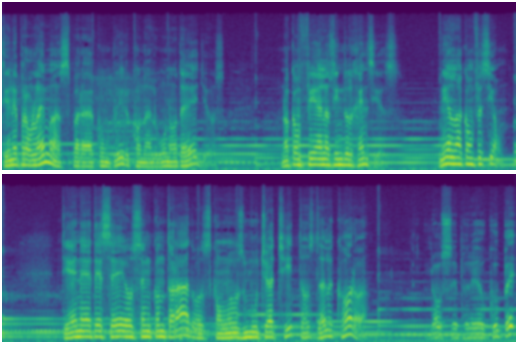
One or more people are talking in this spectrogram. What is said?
¿Tiene problemas para cumplir con alguno de ellos? No confía en las indulgencias, ni en la confesión. Tiene deseos encontrados con los muchachitos del coro. No se preocupe.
